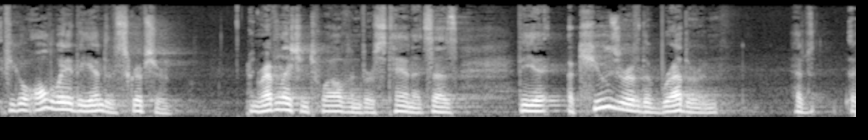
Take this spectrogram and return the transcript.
if you go all the way to the end of Scripture, in Revelation 12 and verse 10, it says, The accuser of the brethren, has, uh,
